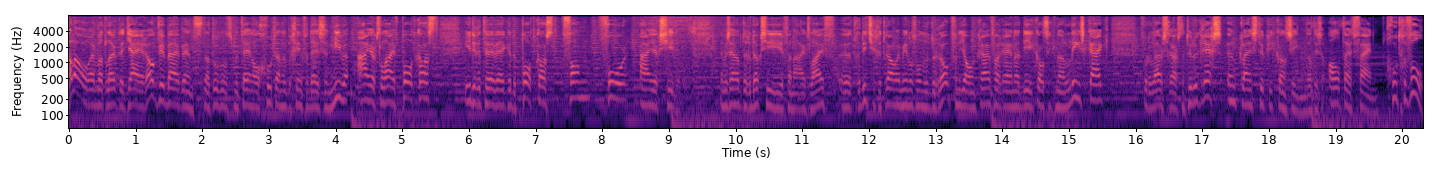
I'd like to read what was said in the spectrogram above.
Hallo en wat leuk dat jij er ook weer bij bent. Dat doet ons meteen al goed aan het begin van deze nieuwe Ajax Live podcast. Iedere twee weken de podcast van voor Ajaxide. En we zijn op de redactie van Ajax Live. Uh, traditiegetrouw inmiddels onder de rook van de Johan Cruijff Arena. Die ik als ik naar links kijk, voor de luisteraars natuurlijk rechts, een klein stukje kan zien. Dat is altijd fijn. Goed gevoel.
